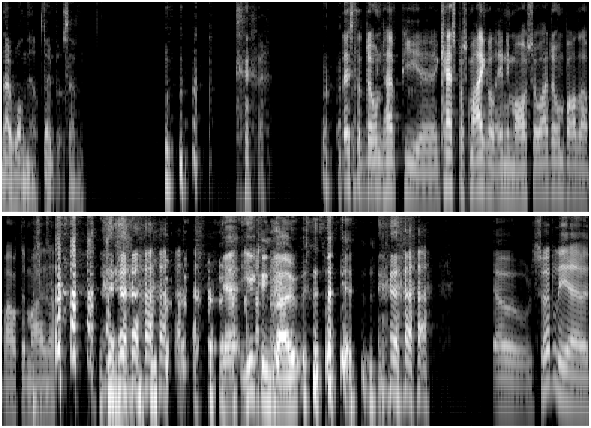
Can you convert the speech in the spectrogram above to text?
no, 1 0. Don't put 7. Leicester don't have P- uh, Kasper Schmeichel anymore, so I don't bother about them either. Yeah, you can go. so certainly a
